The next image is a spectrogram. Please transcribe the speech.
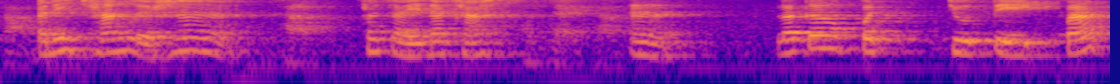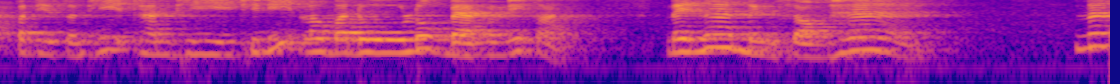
ครับอันนี้ช้างเหลือห้าครับเข้าใจนะคะเข้าใจครับอ่าแล้วก็ปจุติปั๊บปฏิสนธิทันที ทีนี้เรามาดูรูปแบบตรงนี้ก่อน ในหน้า125หน้า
